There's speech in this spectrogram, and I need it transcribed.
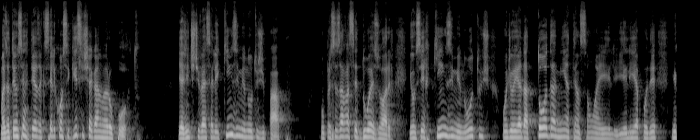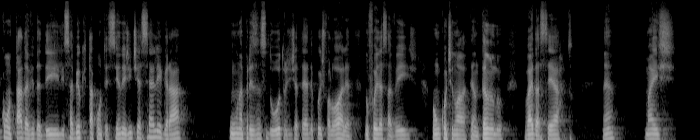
Mas eu tenho certeza que se ele conseguisse chegar no aeroporto e a gente tivesse ali 15 minutos de papo, não precisava ser duas horas, iam ser 15 minutos onde eu ia dar toda a minha atenção a ele e ele ia poder me contar da vida dele, saber o que está acontecendo e a gente ia se alegrar um na presença do outro. A gente até depois falou: olha, não foi dessa vez, vamos continuar tentando, vai dar certo. Né? Mas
